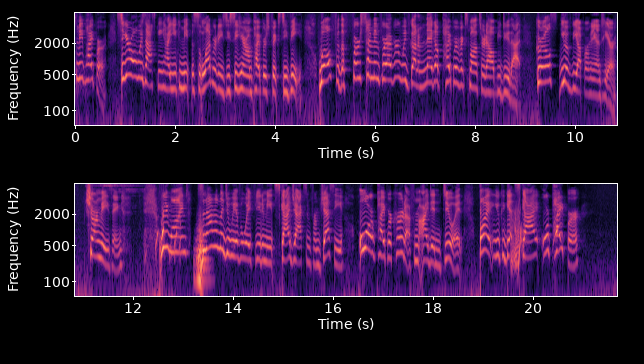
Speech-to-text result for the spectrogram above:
it's me, Piper. So you're always asking how you can meet the celebrities you see here on Piper's Picks TV. Well, for the first time in forever, we've got a mega Piperfect sponsor to help you do that. Girls, you have the upper hand here. Charmazing. Rewind. So not only do we have a way for you to meet Skai Jackson from Jessie or Piper Curda from I Didn't Do It, but you could get Skai or Piper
